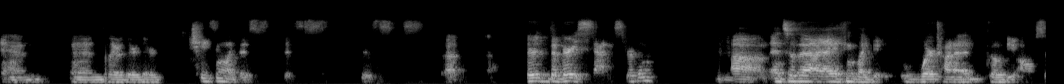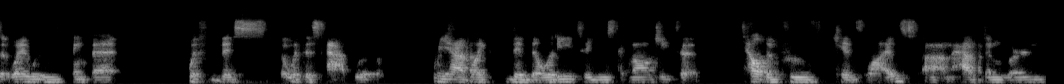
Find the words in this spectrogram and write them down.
and and they're they're they're chasing like this this this uh, they're they're very status driven. Mm-hmm. Um, and so that I think like we're trying to go the opposite way we think that with this with this app we have like the ability to use technology to, to help improve kids' lives, um, have them learn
